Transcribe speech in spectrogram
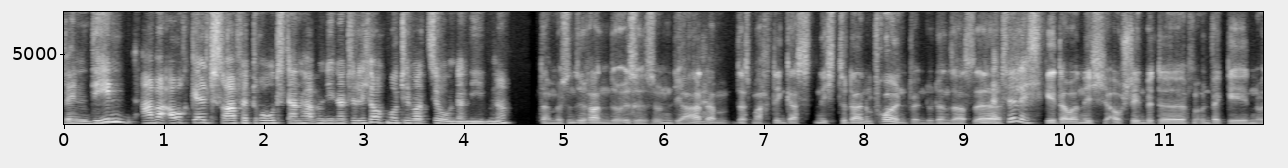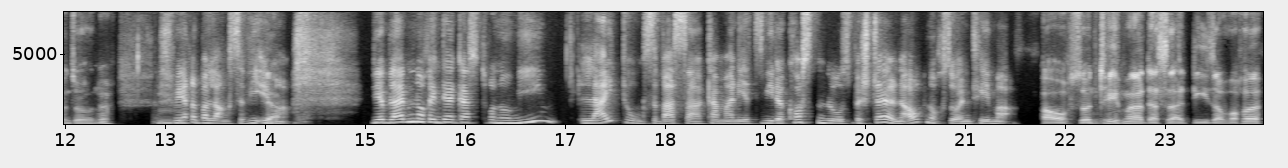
Wenn denen aber auch Geldstrafe droht, dann haben die natürlich auch Motivation daneben. Ne? Da müssen sie ran, so ist es. Und ja, ja. das macht den Gast nicht zu deinem Freund, wenn du dann sagst, äh, Natürlich. geht aber nicht, aufstehen bitte und weggehen und so. Ne? Mhm. Schwere Balance, wie immer. Ja. Wir bleiben noch in der Gastronomie. Leitungswasser kann man jetzt wieder kostenlos bestellen, auch noch so ein Thema. Auch so ein Thema, das seit dieser Woche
